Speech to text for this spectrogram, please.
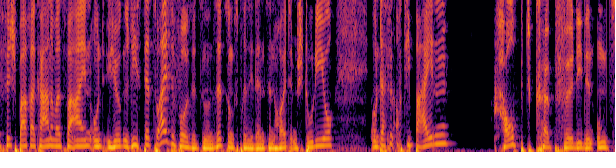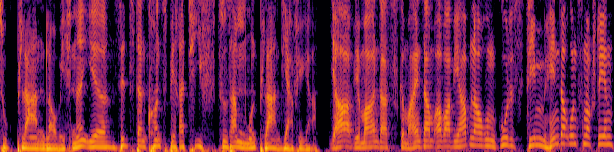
Fischbacher Karnevalsverein und Jürgen Ries, der zweite Vorsitzende und Sitzungspräsident sind heute im Studio. Und das sind auch die beiden Hauptköpfe, die den Umzug planen, glaube ich. Ne? Ihr sitzt dann konspirativ zusammen und plant Jahr für Jahr. Ja, wir machen das gemeinsam, aber wir haben auch ein gutes Team hinter uns noch stehen,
